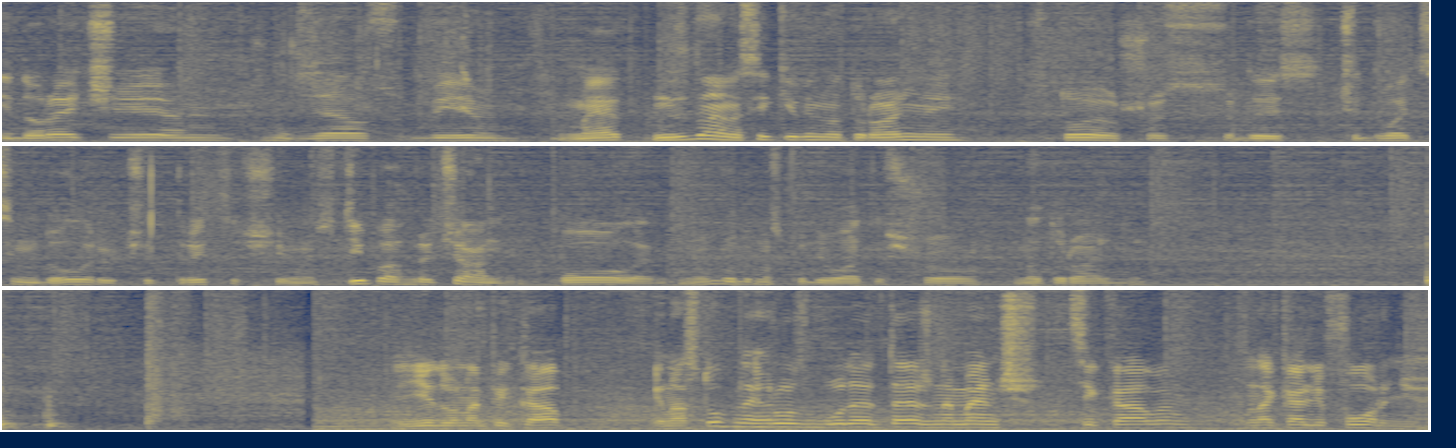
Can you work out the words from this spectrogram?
І, до речі, взяв собі мед. Не знаю, наскільки він натуральний. Стоїв щось десь чи 27 доларів, чи 30 чимось. Типа гречаний, поле. Ну, будемо сподіватися, що натуральний. Їду на пікап. І наступний груз буде теж не менш цікавим на Каліфорнію.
